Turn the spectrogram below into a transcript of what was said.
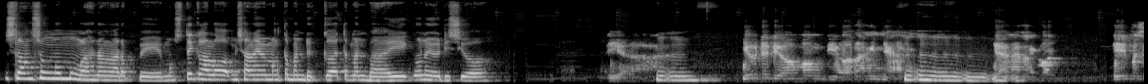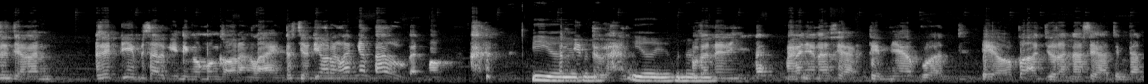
s- s- langsung ngomong lah nang ngarepe. Maksudnya kalau misalnya memang teman dekat, teman baik, ngono ya dis yo. iya Heeh. ya udah diomong di orangnya Heeh. jangan lewat ya, maksudnya jangan maksudnya dia misal gini ngomong ke orang lain terus jadi orang lain kan tahu kan mau Iya iya Gitu benar. kan? Iya iya benar. bukannya makanya nasihatinnya buat ya apa anjuran nasihatin kan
